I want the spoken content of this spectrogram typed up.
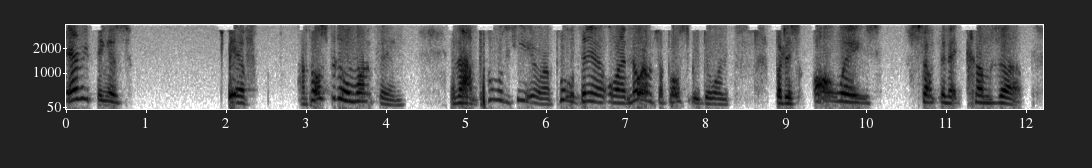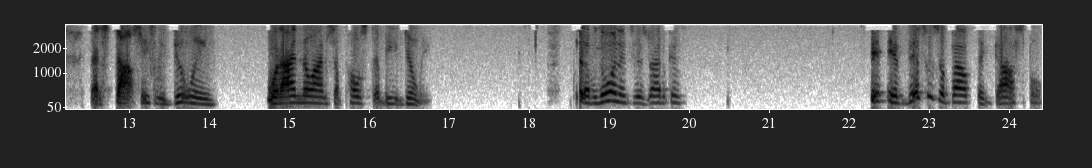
everything is, if I'm supposed to be doing one thing, and I'm pulled here or I'm pulled there, or I know what I'm supposed to be doing, but there's always something that comes up that stops me from doing what I know I'm supposed to be doing. But I'm going into this right because if this was about the gospel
